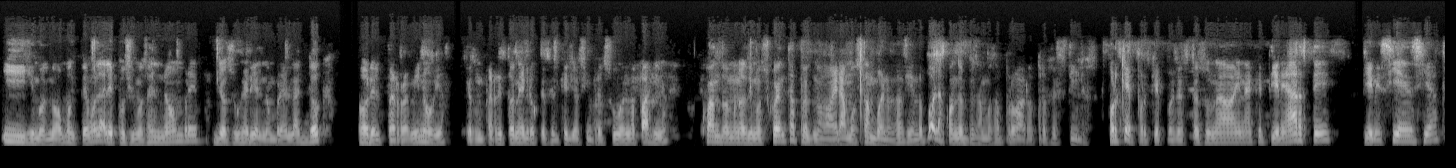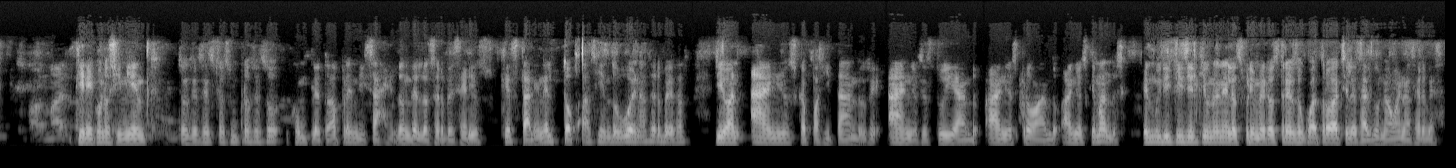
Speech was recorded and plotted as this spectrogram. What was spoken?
Y dijimos, no, montémosla, le pusimos el nombre, yo sugerí el nombre de Black Dog por el perro de mi novia, que es un perrito negro, que es el que yo siempre subo en la página. Cuando nos dimos cuenta, pues no éramos tan buenos haciendo pola, cuando empezamos a probar otros estilos. ¿Por qué? Porque pues esto es una vaina que tiene arte, tiene ciencia, tiene conocimiento. Entonces esto es un proceso completo de aprendizaje, donde los cerveceros que están en el top haciendo buenas cervezas llevan años capacitándose, años estudiando, años probando, años quemándose. Es muy difícil que uno en los primeros tres o cuatro H le salga una buena cerveza.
